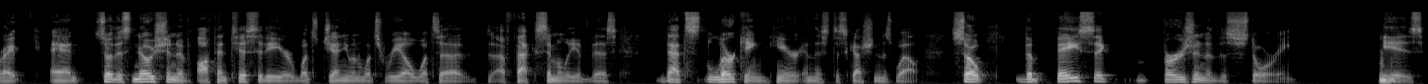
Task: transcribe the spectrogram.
right and so this notion of authenticity or what's genuine what's real what's a, a facsimile of this that's lurking here in this discussion as well so the basic version of the story mm-hmm. is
